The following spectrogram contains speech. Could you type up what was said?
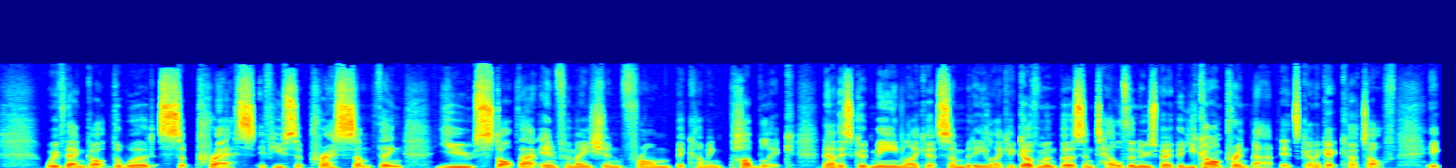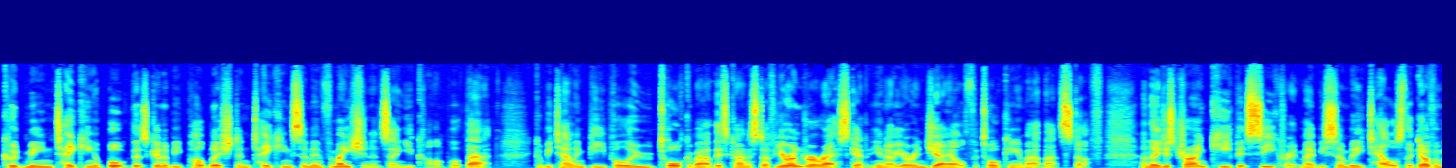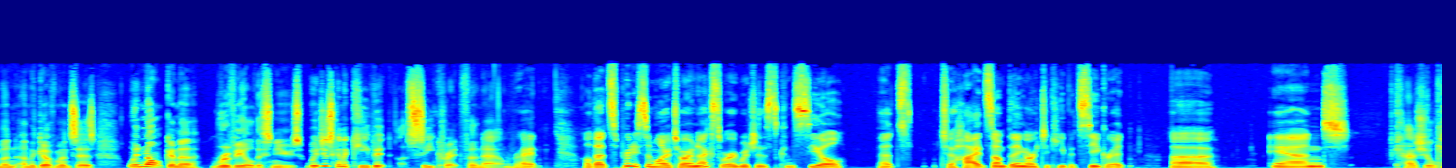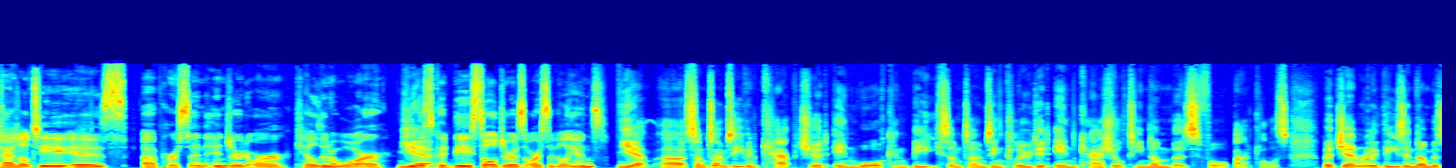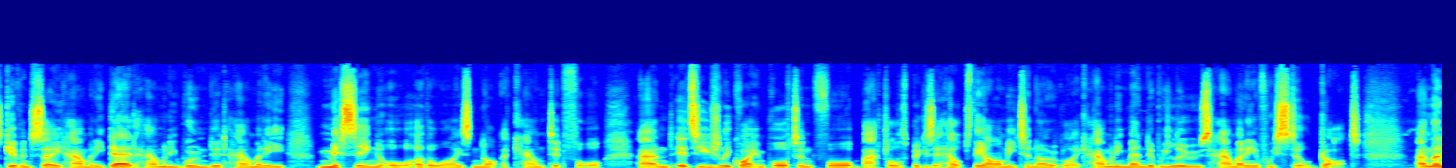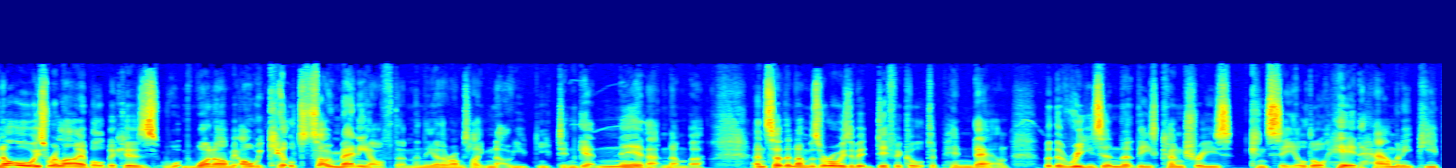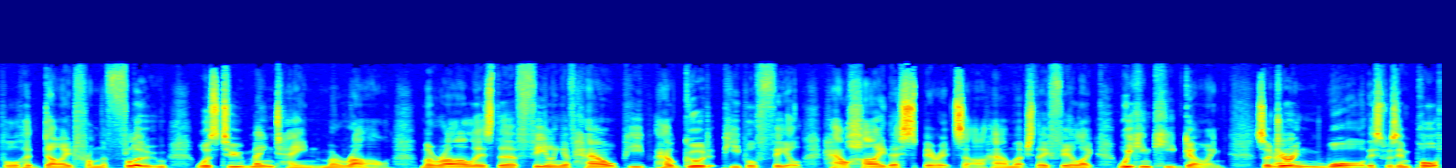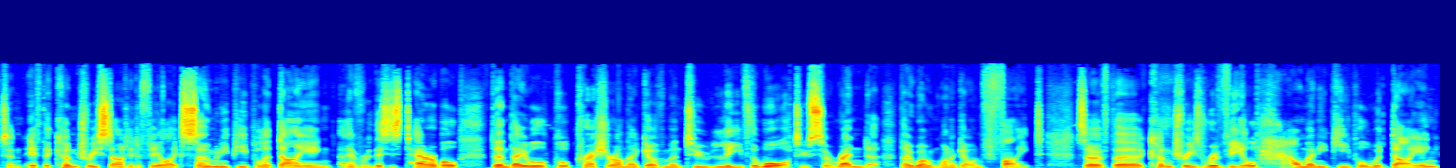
We've then got the word suppress. If you suppress something, you stop that information from becoming public. Now, this could mean like a, somebody, like a government person, tells the newspaper, you can't print that, it's going to get cut off. It could mean taking a book that's going to be published and taking some information and saying, you can't put that. It Could be telling people who talk about this kind of stuff, you're under arrest, get, you know, you're in jail for talking about that stuff. And they just try and keep it secret. Maybe somebody tells the government, and the government says, We're not going to reveal this news. We're just going to keep it secret for now. Right. Well, that's pretty similar to our next word, which is conceal. That's to hide something or to keep it secret. Uh, and Casualty. casualty is a person injured or killed in a war. Yeah. This could be soldiers or civilians. Yeah, uh, sometimes even captured in war can be sometimes included in casualty numbers for battles. But generally, these are numbers given to say how many dead, how many wounded, how many missing or otherwise not accounted for. And it's usually quite important for battles because it helps the army to know, like, how many men did we lose, how many have we still got. And they're not always reliable because one army, oh, we killed so many of them. And the other army's like, no, you, you didn't get near that number. And so the numbers are always a bit difficult to pin down. But the reason that these countries concealed or hid how many people had died from the flu was to maintain morale. Morale is the feeling of how how good people feel, how high their spirits are, how much they feel like we can keep going. So Right. during war, this was important. If the country started to feel like so many people are dying, every, this is terrible, then they will put pressure on their government to leave the war, to surrender. They won't want to go and fight. So if the countries revealed how many people were dying,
